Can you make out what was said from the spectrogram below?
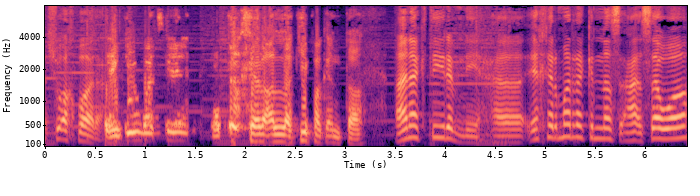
شو أخبارك؟ ثانك يو خير الله كيفك أنت؟ أنا كتير منيح. آخر مرة كنا سوا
